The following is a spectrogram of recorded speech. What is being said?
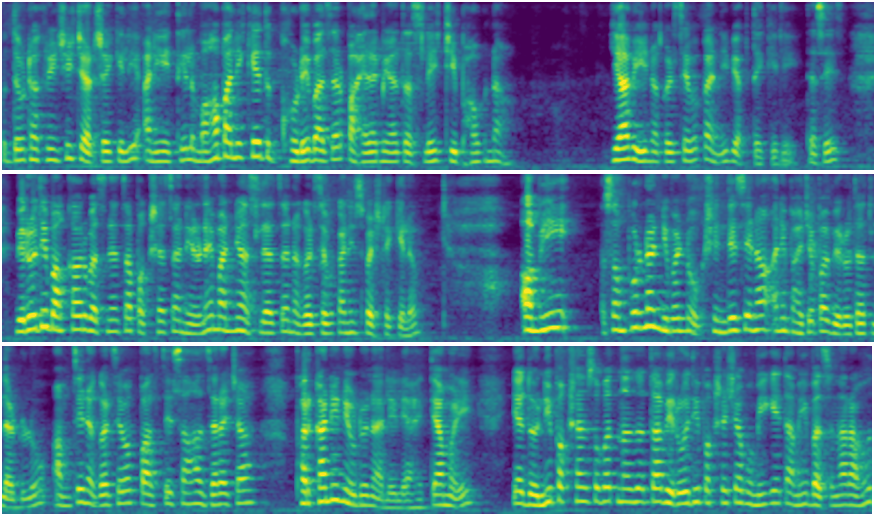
उद्धव ठाकरेंशी चर्चा केली आणि येथील महापालिकेत घोडेबाजार पाहायला मिळत असल्याची भावना यावेळी नगरसेवकांनी व्यक्त केली. तसेच विरोधी बाकावर बसण्याचा पक्षाचा निर्णय मान्य असल्याचं नगरसेवकांनी स्पष्ट केलं. आम्ही संपूर्ण निवडणूक शिंदेसेना आणि भाजपा विरोधात लढलो. आमचे नगरसेवक पाच ते सहा हजाराच्या फरकाने निवडून आलेले आहेत. त्यामुळे या दोन्ही पक्षांसोबत न जाता विरोधी पक्षाच्या भूमिकेत आम्ही बसणार आहोत.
